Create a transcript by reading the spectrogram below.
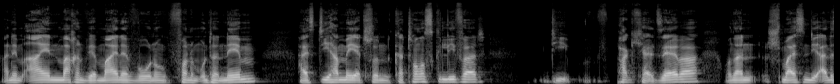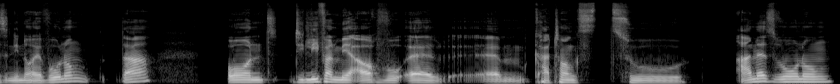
An dem einen machen wir meine Wohnung von einem Unternehmen. Heißt, die haben mir jetzt schon Kartons geliefert. Die packe ich halt selber und dann schmeißen die alles in die neue Wohnung da. Und die liefern mir auch wo, äh, ähm, Kartons zu Annes Wohnung.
